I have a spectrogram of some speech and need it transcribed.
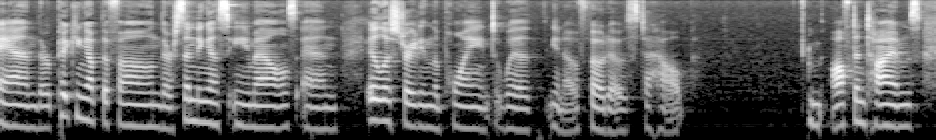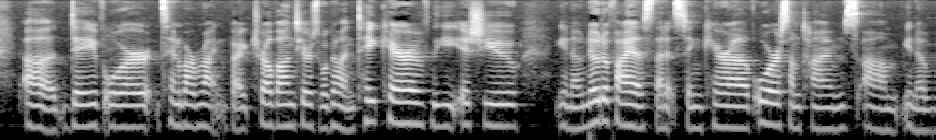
And they're picking up the phone, they're sending us emails and illustrating the point with, you know, photos to help. Oftentimes, uh, Dave or Santa Barbara Mountain Bike Trail volunteers will go and take care of the issue, you know, notify us that it's taken care of, or sometimes, um, you know,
